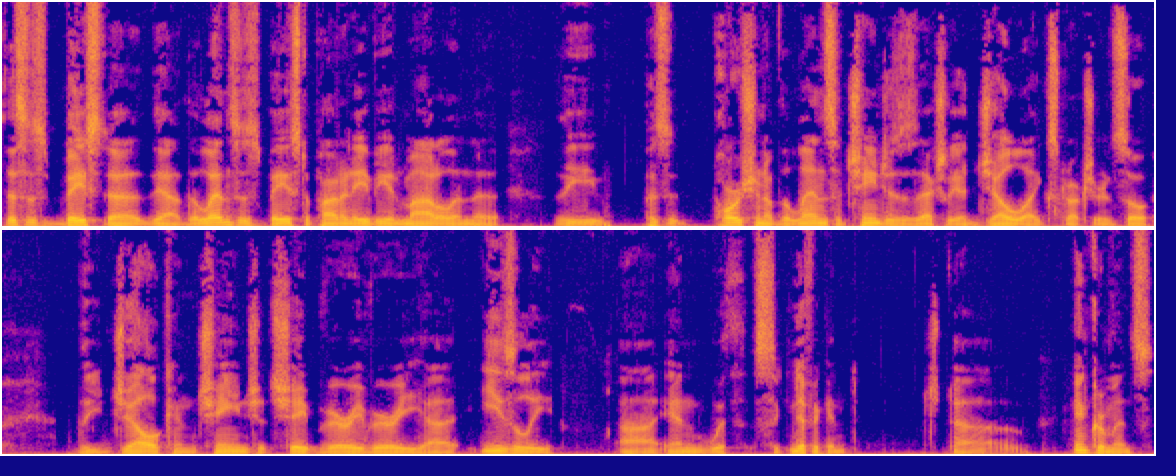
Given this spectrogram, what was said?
this is based. yeah, the lens is based upon an avian model, and the the portion of the lens that changes is actually a gel-like structure, and so the gel can change its shape very, very uh, easily uh, and with significant uh, increments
